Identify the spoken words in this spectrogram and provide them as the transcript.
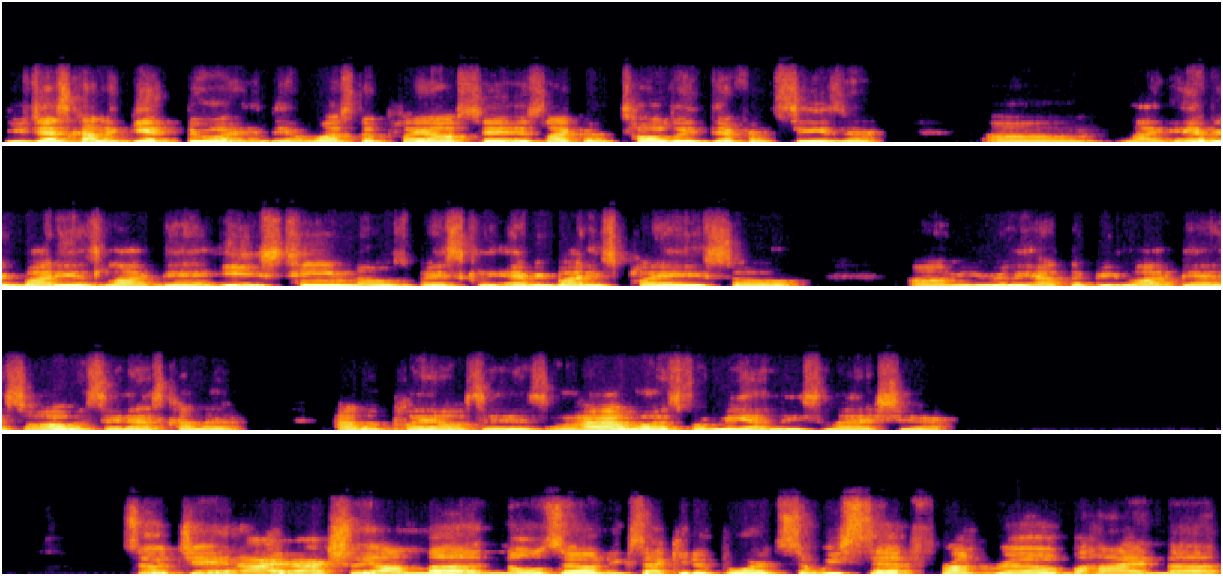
you just kind of get through it. And then once the playoffs hit, it's like a totally different season. Um, like everybody is locked in. Each team knows basically everybody's plays. So um, you really have to be locked in. So I would say that's kind of how the playoffs is, or how it was for me at least last year. So Jay and I are actually on the Nole Zone executive board. So we sit front row behind the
